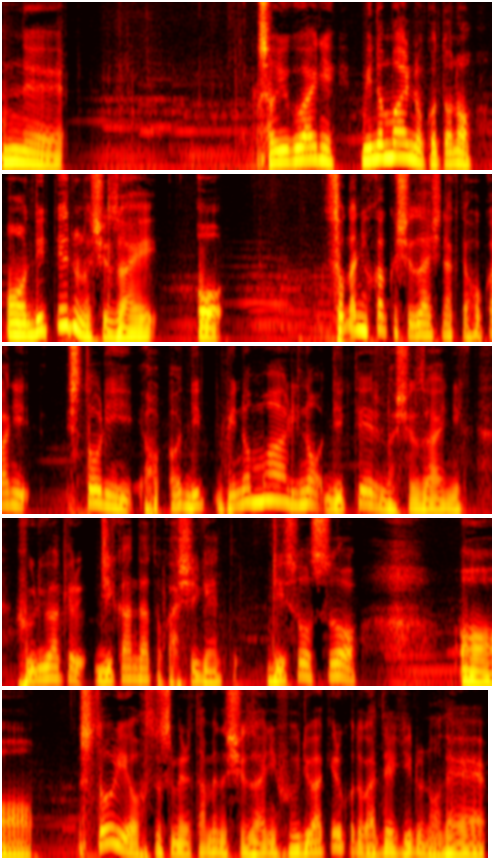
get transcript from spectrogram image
で、そういう具合に身の回りのことのディテールの取材をそんなに深く取材しなくて他にストーリー、身の回りのディテールの取材に振り分ける時間だとか資源、リソースをストーリーを進めるための取材に振り分けることができるので、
